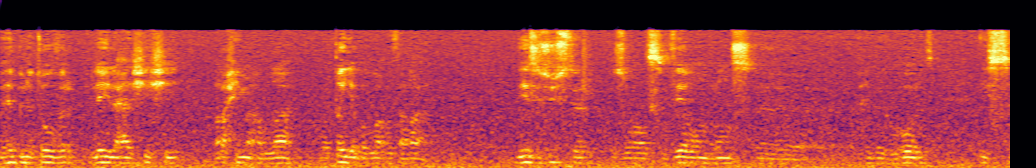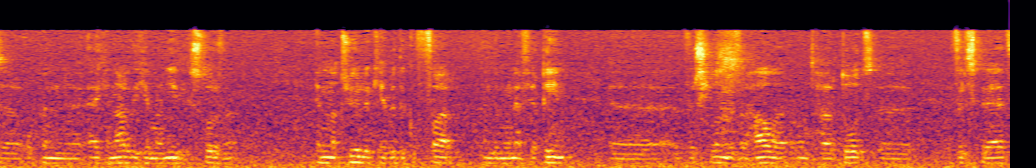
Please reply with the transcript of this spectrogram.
we hebben het over Leila Hashishi rahimahullah wa tayyib Allah ta'ala deze zuster zoals veel onder ons uh, hebben gehoord is uh, op een uh, eigenaardige manier gestorven. En natuurlijk hebben de kuffar en de munafiqeen verschillende verhalen rond haar dood verspreid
